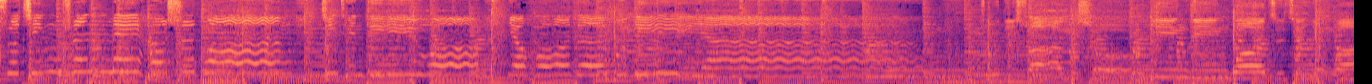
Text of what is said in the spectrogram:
说青春美好时光，今天的我要活得不一样。主的双手引领我之前勇往，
